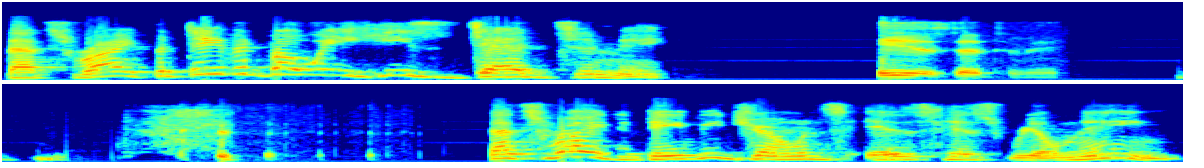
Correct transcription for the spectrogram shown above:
That's right. But David Bowie, he's dead to me. He is dead to me. that's right. Davy Jones is his real name.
